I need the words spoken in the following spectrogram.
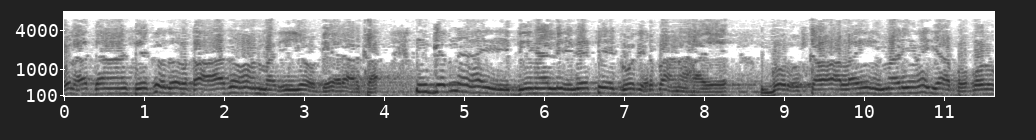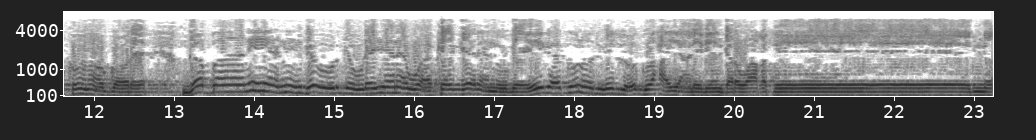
kol haddaanse godol qaadoon mariyo geeraarka gebnaay dina liidatee godir baan ahaye gorofka lay marinaya boqol kunoo gore. Gabbaaniya nin gawr gowrayana waa ka garanuga iga gunud mid loo guxayaan idin garwaaqseegne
